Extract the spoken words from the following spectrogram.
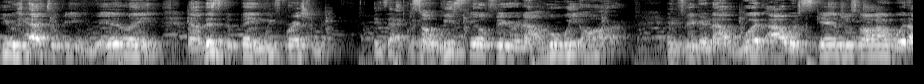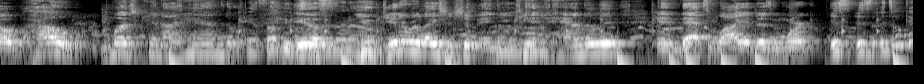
You have to be willing. Now, this is the thing. We freshmen, Exactly. so we still figuring out who we are and figuring out what our schedules are. What our, how much can I handle? And some people still if figuring out. you get a relationship and you can't handle it, and that's why it doesn't work, it's it's, it's okay.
